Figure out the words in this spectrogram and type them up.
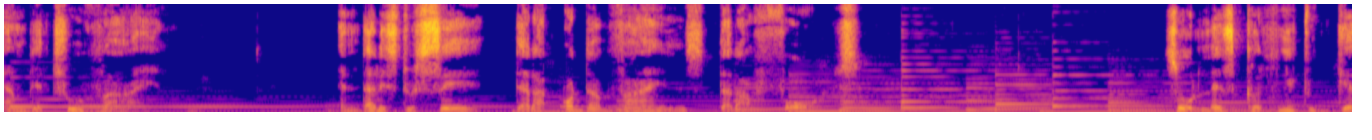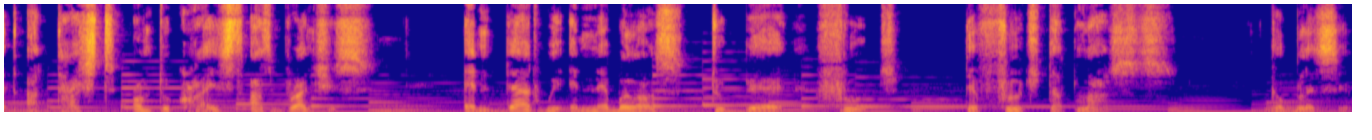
am the true vine. And that is to say, there are other vines that are false. So let's continue to get attached unto Christ as branches, and that will enable us to bear fruit, the fruit that lasts. God bless you.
